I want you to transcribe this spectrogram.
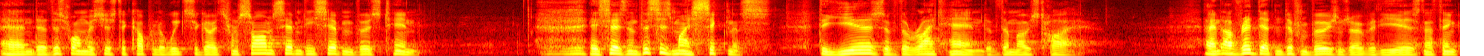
And uh, this one was just a couple of weeks ago. It's from Psalm 77, verse 10. It says, And this is my sickness, the years of the right hand of the Most High. And I've read that in different versions over the years, and I think,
